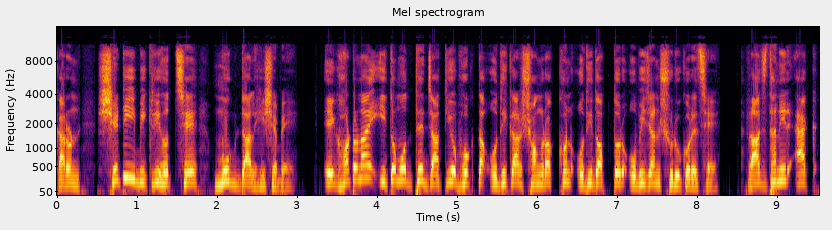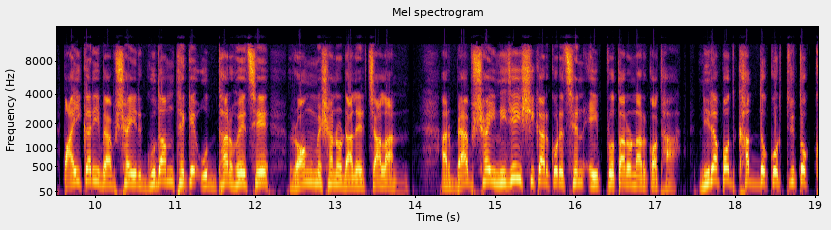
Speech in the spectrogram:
কারণ সেটিই বিক্রি হচ্ছে মুগ ডাল হিসেবে। এ ঘটনায় ইতোমধ্যে জাতীয় ভোক্তা অধিকার সংরক্ষণ অধিদপ্তর অভিযান শুরু করেছে। রাজধানীর এক পাইকারি ব্যবসায়ীর গুদাম থেকে উদ্ধার হয়েছে রং মেশানো ডালের চালান। আর ব্যবসায়ী নিজেই স্বীকার করেছেন এই প্রতারণার কথা। নিরাপদ খাদ্য কর্তৃপক্ষ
